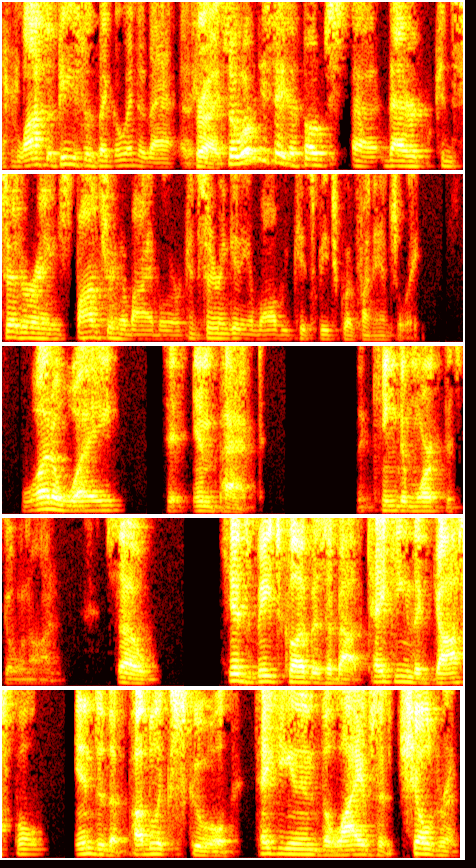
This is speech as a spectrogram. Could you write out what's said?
lots of pieces that go into that. That's right. So, what would you say to folks uh, that are considering sponsoring a Bible or considering getting involved with Kids Beach Club financially? What a way to impact the kingdom work that's going on. So, Kids Beach Club is about taking the gospel into the public school, taking it into the lives of children,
